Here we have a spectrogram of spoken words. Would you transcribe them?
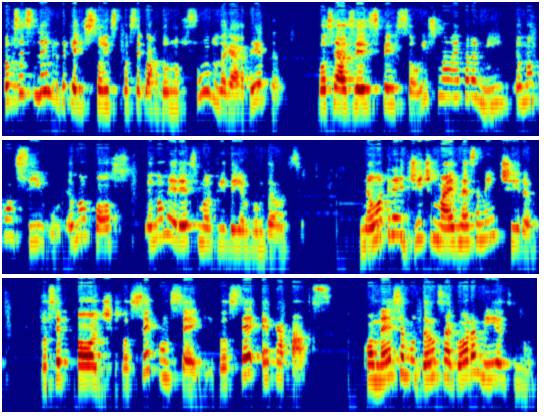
Você se lembra daqueles sonhos que você guardou no fundo da gaveta? Você às vezes pensou: isso não é para mim, eu não consigo, eu não posso, eu não mereço uma vida em abundância. Não acredite mais nessa mentira. Você pode, você consegue, você é capaz. Comece a mudança agora mesmo.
